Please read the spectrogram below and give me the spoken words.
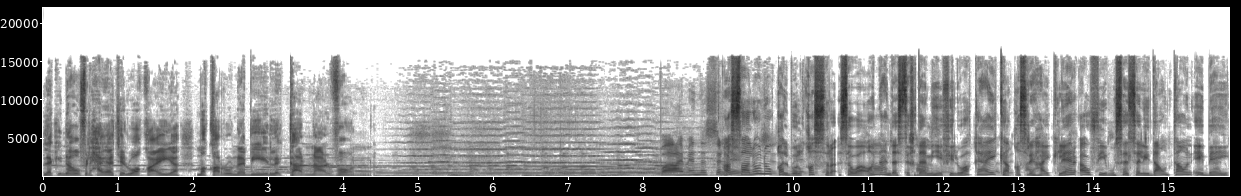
لكنه في الحياة الواقعية مقر نبيل كارنارفون. الصالون قلب القصر سواء عند استخدامه في الواقع كقصر هاي كلير أو في مسلسل داونتون آبي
